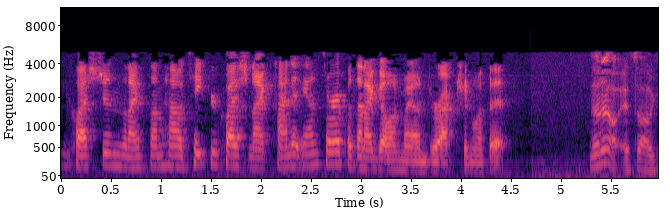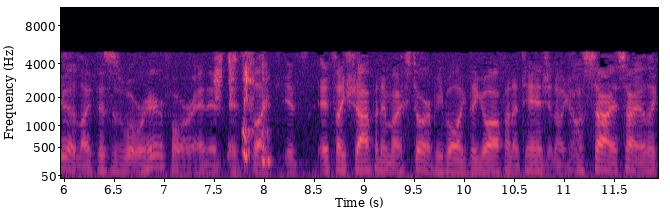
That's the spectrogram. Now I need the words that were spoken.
me questions and I somehow take your question, I kind of answer it, but then I go in my own direction with it. No, no, it's all good. Like this is what we're here for, and it, it's like it's it's like shopping in my store. People like they go off on a tangent, like, oh, sorry, sorry. I was like,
